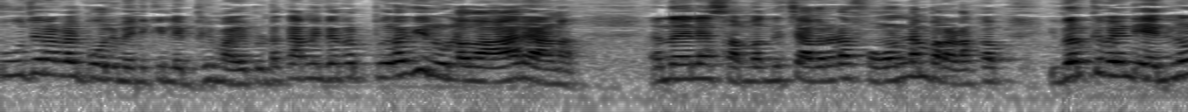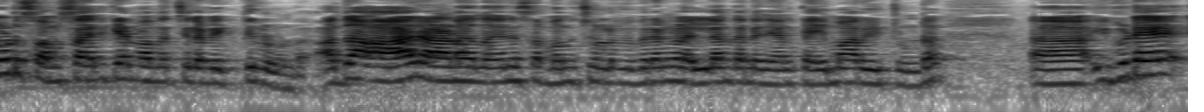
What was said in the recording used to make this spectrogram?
സൂചനകൾ പോലും എനിക്ക് ലഭ്യമായിട്ടുണ്ട്. കാരണം ഇവരുടെ പിറകിലുള്ളത് ആരാണ് എന്നതിനെ സംബന്ധിച്ച് അവരുടെ ഫോൺ നമ്പർ അടക്കം ഇവർക്ക് വേണ്ടി എന്നോട് സംസാരിക്കാൻ വന്ന ചില വ്യക്തികളുണ്ട്. അത് ആരാണ് എന്നതിനെ സംബന്ധിച്ചുള്ള വിവരങ്ങളെല്ലാം തന്നെ ഞാൻ കൈമാറിയിട്ടുണ്ട്. ഇവിടെ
